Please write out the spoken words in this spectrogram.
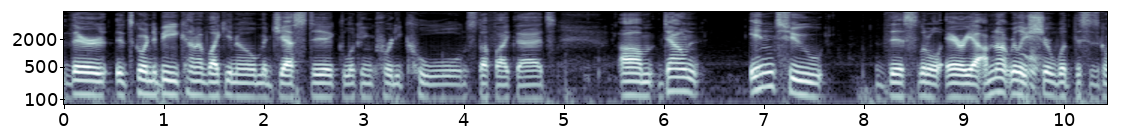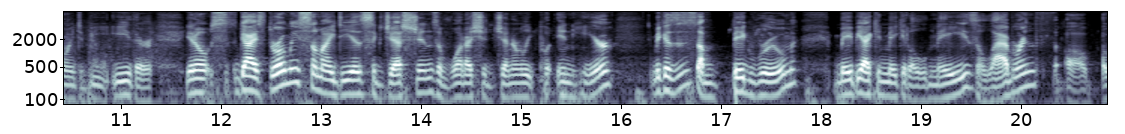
there it's going to be kind of like, you know, majestic, looking pretty cool and stuff like that. Um, down into this little area. I'm not really hmm. sure what this is going to be either. You know, guys, throw me some ideas, suggestions of what I should generally put in here. Because this is a big room. Maybe I can make it a maze, a labyrinth, a, a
